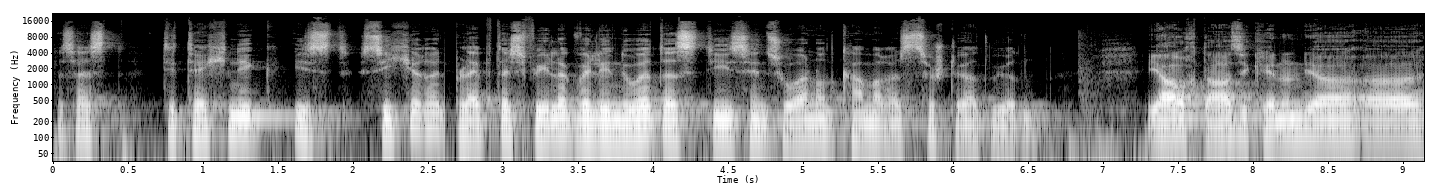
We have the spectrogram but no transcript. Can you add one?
Das heißt, die Technik ist sicherer. Bleibt als Fehlerquelle nur, dass die Sensoren und Kameras zerstört würden. Ja, auch da, Sie kennen ja äh,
